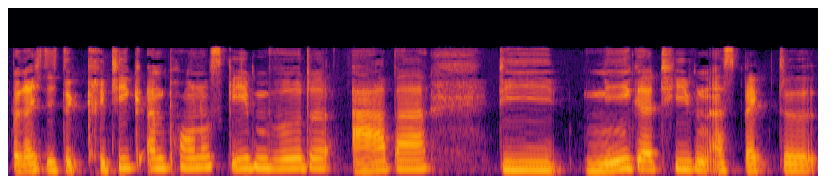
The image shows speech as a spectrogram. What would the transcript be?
berechtigte Kritik an Pornos geben würde, aber die negativen Aspekte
